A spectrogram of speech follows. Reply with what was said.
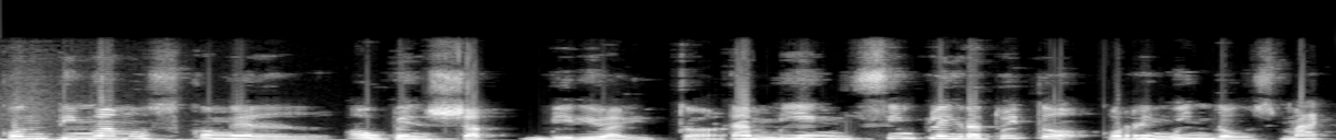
Continuamos con el OpenShot Video Editor. También simple y gratuito. Corre en Windows, Mac,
